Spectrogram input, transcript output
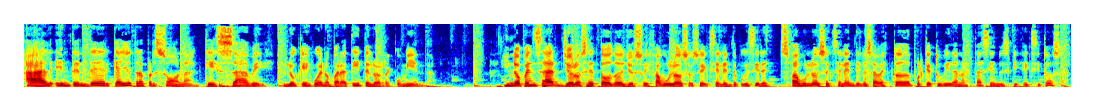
Al entender que hay otra persona que sabe lo que es bueno para ti, te lo recomienda. Y no pensar, yo lo sé todo, yo soy fabuloso, soy excelente, porque si eres fabuloso, excelente y lo sabes todo, porque tu vida no está siendo exitosa.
